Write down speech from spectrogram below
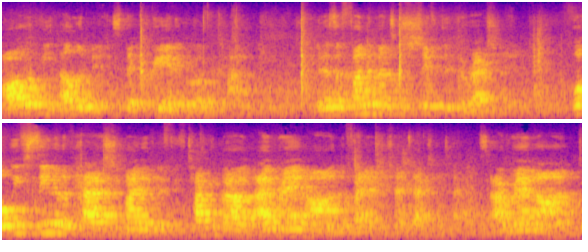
all of the elements that create a growth economy. It is a fundamental shift in direction. What we've seen in the past, you might have, if we've talked about, I ran on the financial transaction tax. I ran on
